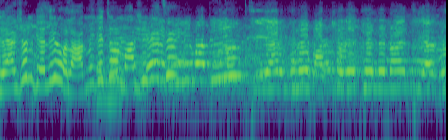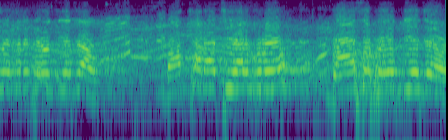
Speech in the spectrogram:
যে একজন গেলি হলো আমি গেছি ওর মাসি গেছে। চেয়ারগুলো বাচ্চাদের জন্য নয় চেয়ারগুলো এখানে ফেরত দিয়ে যাও। বাচ্চারা চেয়ারগুলো বাসে ফেরত দিয়ে যাও।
